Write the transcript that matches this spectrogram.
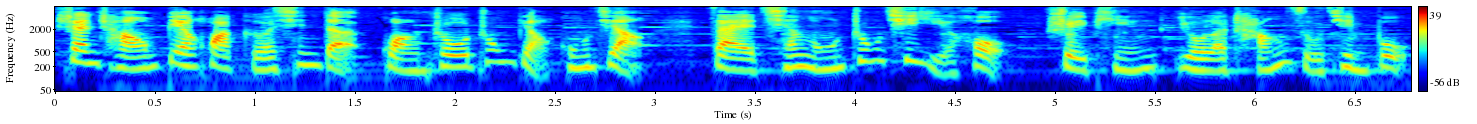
擅长变化革新的广州钟表工匠，在乾隆中期以后，水平有了长足进步。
